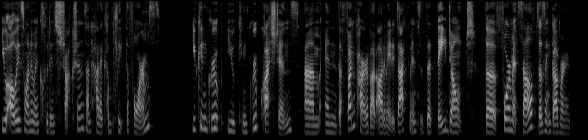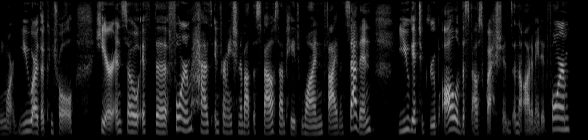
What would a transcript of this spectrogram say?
You always want to include instructions on how to complete the forms. You can group you can group questions, um, and the fun part about automated documents is that they don't the form itself doesn't govern anymore. You are the control here. And so if the form has information about the spouse on page one, five, and seven, you get to group all of the spouse questions in the automated form.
